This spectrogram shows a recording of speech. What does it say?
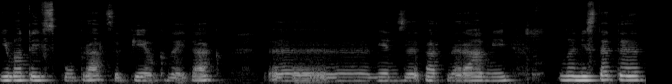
nie ma tej współpracy pięknej, tak? Między partnerami, no niestety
